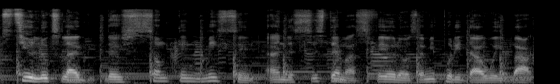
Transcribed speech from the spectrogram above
still looks like there's something missing and the system has failed us. Let me put it that way back.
